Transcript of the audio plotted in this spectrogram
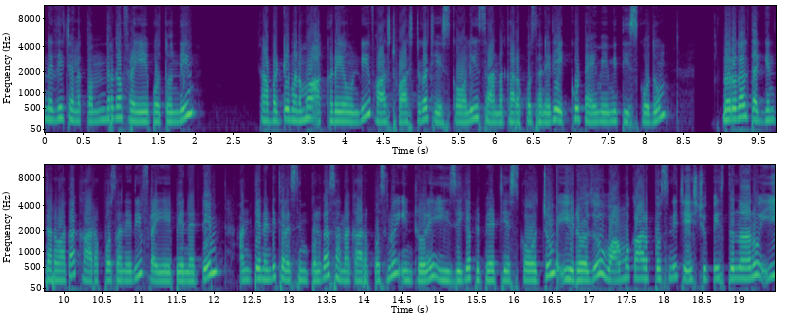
అనేది చాలా తొందరగా ఫ్రై అయిపోతుంది. కాబట్టి మనము అక్కడే ఉండి ఫాస్ట్ ఫాస్ట్గా చేసుకోవాలి. సన్న కారపూస అనేది ఎక్కువ టైం ఏమీ తీసుకోదు. నొరగలు తగ్గిన తర్వాత కారపూస అనేది ఫ్రై అయిపోయినట్టే. అంతేనండి చాలా సింపుల్గా సన్న కారపూసను ఇంట్లోనే ఈజీగా ప్రిపేర్ చేసుకోవచ్చు. ఈరోజు వామ కారపూసని చేసి చూపిస్తున్నాను. ఈ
